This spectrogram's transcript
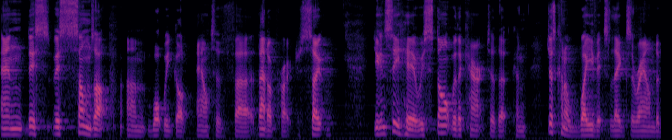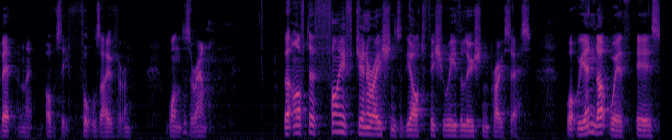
And this, this sums up um, what we got out of uh, that approach. So you can see here, we start with a character that can just kind of wave its legs around a bit, and it obviously falls over and wanders around. But after five generations of the artificial evolution process, what we end up with is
